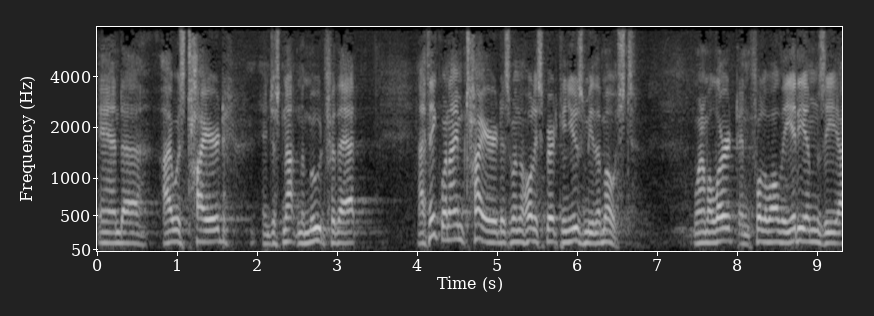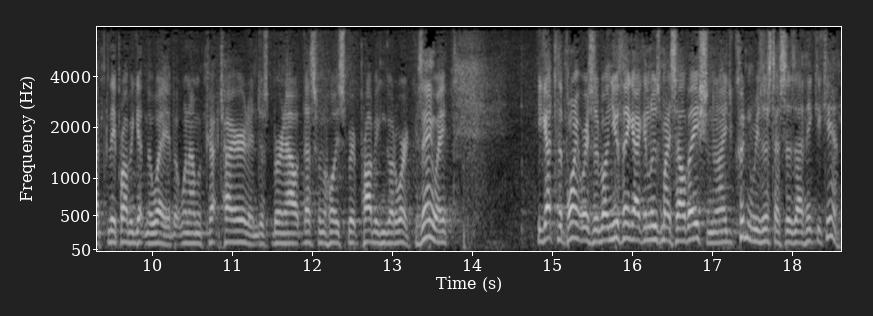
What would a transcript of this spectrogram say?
And uh, I was tired and just not in the mood for that. I think when I'm tired is when the Holy Spirit can use me the most. When I'm alert and full of all the idioms, he, they probably get in the way. But when I'm tired and just burn out, that's when the Holy Spirit probably can go to work. Because anyway, he got to the point where he said, Well, you think I can lose my salvation? And I couldn't resist. I said, I think you can.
